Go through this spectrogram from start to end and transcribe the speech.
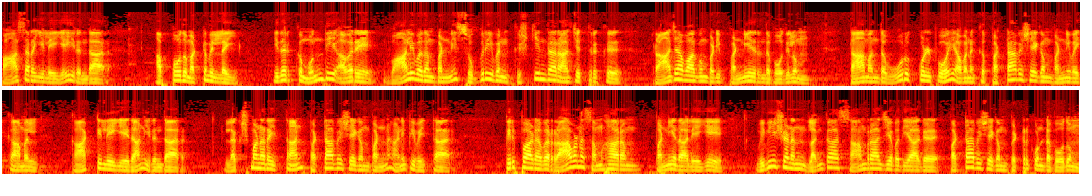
பாசறையிலேயே இருந்தார். அப்போது மட்டுமில்லை இதற்கு முந்தி அவரே வாலிவதம் பண்ணி சுக்ரீவன் கிஷ்கிந்தா ராஜ்யத்திற்கு ராஜாவாகும்படி பண்ணியிருந்த போதிலும் தாம் அந்த ஊருக்குள் போய் அவனுக்கு பட்டாபிஷேகம் பண்ணி வைக்காமல் காட்டிலேயேதான் இருந்தார். லக்ஷ்மணரைத்தான் பட்டாபிஷேகம் பண்ண அனுப்பி வைத்தார். பிற்பாடு அவர் ராவண சம்ஹாரம் பண்ணியதாலேயே விபீஷணன் லங்கா சாம்ராஜ்யபதியாக பட்டாபிஷேகம் பெற்றுக்கொண்ட போதும்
